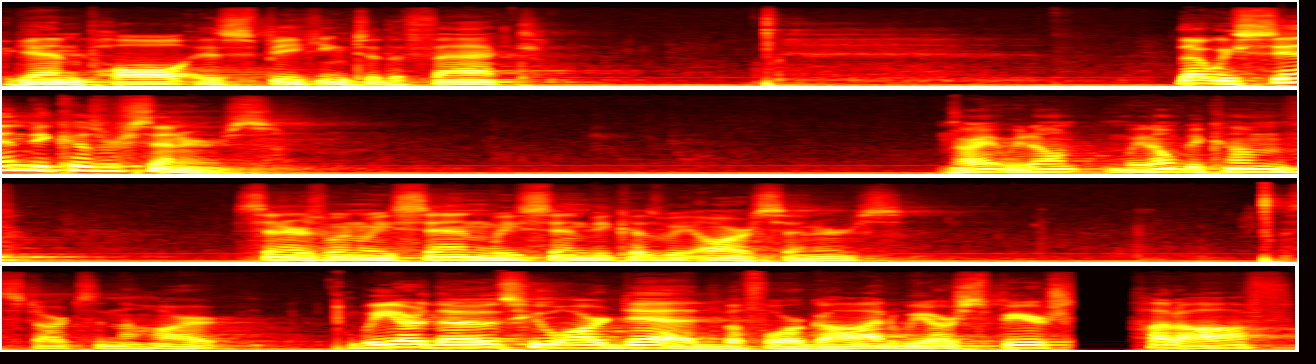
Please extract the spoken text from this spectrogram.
Again, Paul is speaking to the fact that we sin because we're sinners. All right, we don't, we don't become sinners when we sin, we sin because we are sinners. It starts in the heart. We are those who are dead before God. We are spiritually cut off,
